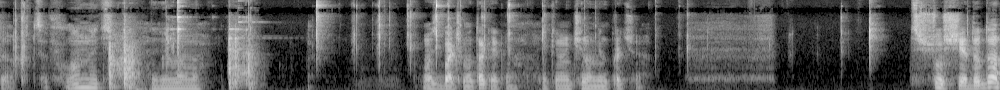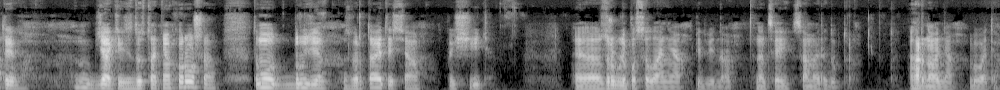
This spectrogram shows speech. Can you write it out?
так це фланець. Знімаємо. Ось бачимо, так, як яким чином він працює. Що ще додати? Ну, Якість достатньо хороша. Тому, друзі, звертайтеся, пишіть. Е, Зроблю посилання під відео на цей самий редуктор. Гарного дня, бувайте!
